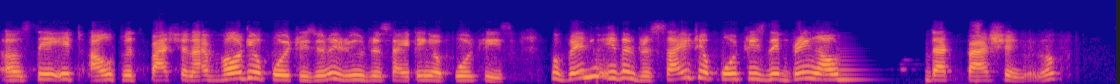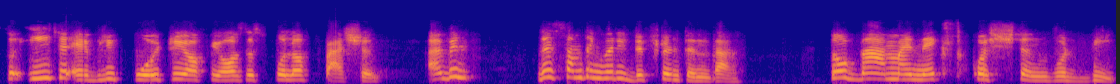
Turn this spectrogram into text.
uh, say it out with passion i've heard your poetries you know you reciting your poetries. So when you even recite your poetries they bring out that passion you know. So each and every poetry of yours is full of passion. I mean there's something very different in that. So, ma'am, my next question would be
